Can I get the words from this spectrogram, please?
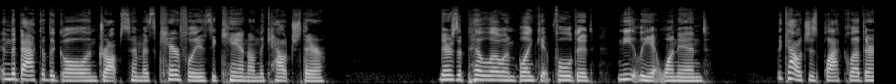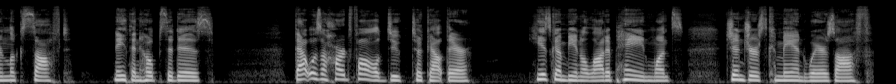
in the back of the gull and drops him as carefully as he can on the couch there. There's a pillow and blanket folded neatly at one end. The couch is black leather and looks soft. Nathan hopes it is. That was a hard fall Duke took out there. He is going to be in a lot of pain once Ginger's command wears off.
